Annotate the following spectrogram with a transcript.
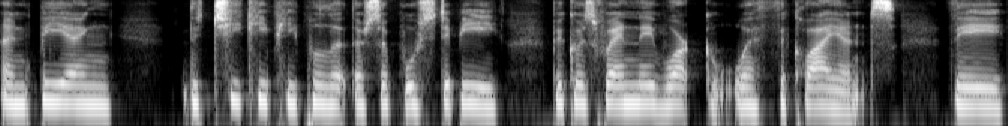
and being the cheeky people that they're supposed to be because when they work with the clients, they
